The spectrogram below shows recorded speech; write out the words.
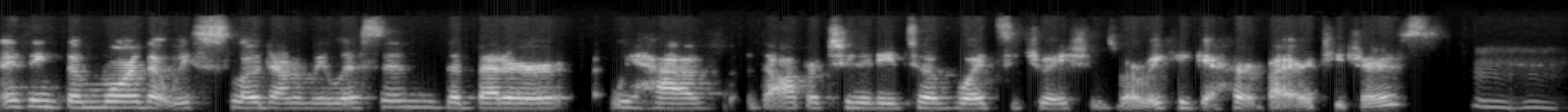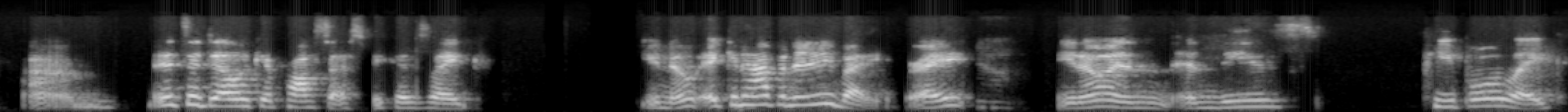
I think the more that we slow down and we listen, the better we have the opportunity to avoid situations where we could get hurt by our teachers. Mm-hmm. Um, it's a delicate process because, like, you know, it can happen to anybody, right? Yeah. You know, and and these people, like,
